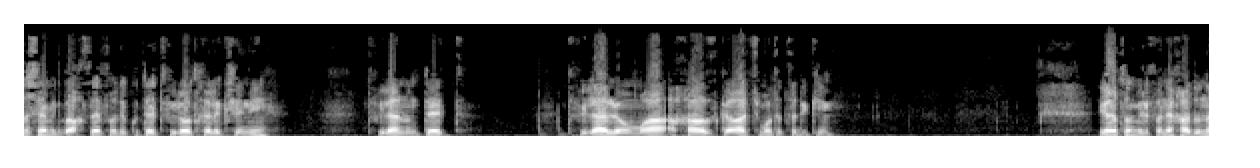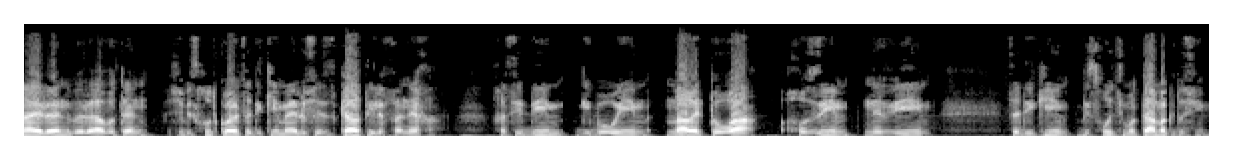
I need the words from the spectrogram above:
השם מטבח, ספר ליקוטי תפילות, חלק שני, תפילה נ"ט, תפילה לאומרה אחר אזכרת שמות הצדיקים. יהי רצון מלפניך, אדוני אלוהינו ואלוהי אבותינו, שבזכות כל הצדיקים האלו שהזכרתי לפניך, חסידים, גיבורים, מרת תורה, חוזים, נביאים, צדיקים, בזכות שמותם הקדושים,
